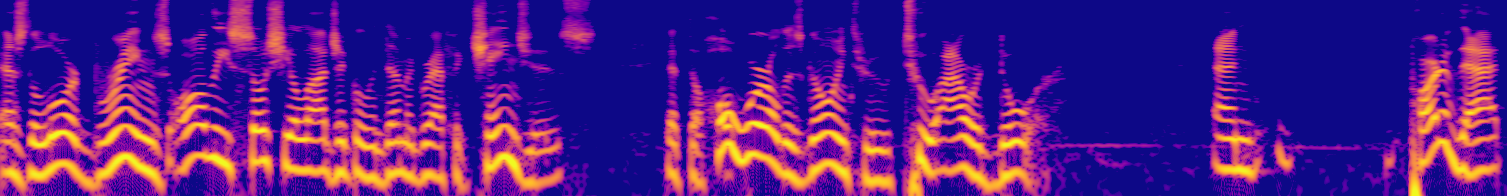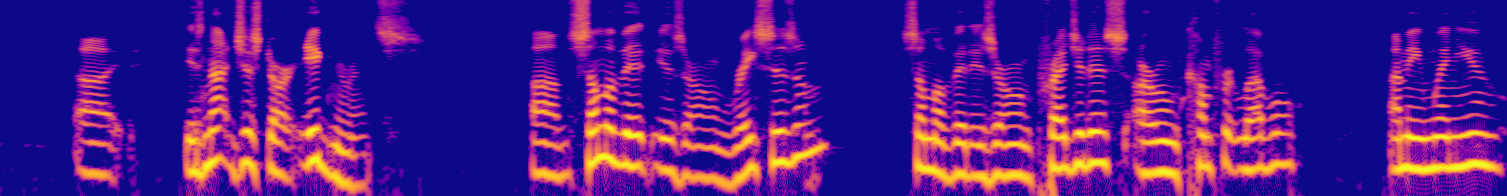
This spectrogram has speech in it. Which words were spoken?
as the Lord brings all these sociological and demographic changes that the whole world is going through to our door. And part of that uh, is not just our ignorance. Um, some of it is our own racism. Some of it is our own prejudice, our own comfort level. I mean, when you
